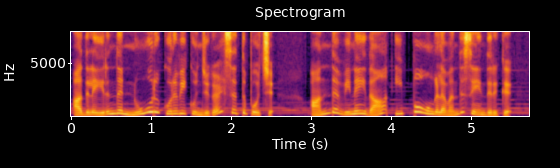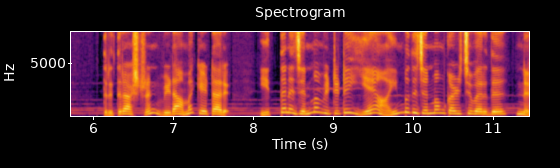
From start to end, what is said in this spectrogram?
அதுல இருந்த நூறு குருவி குஞ்சுகள் செத்து போச்சு. அந்த வினைதான் இப்போ உங்களை வந்து சேர்ந்திருக்கு. திருத்தராஷ்டிரன் விடாம கேட்டாரு இத்தனை ஜென்மம் விட்டுட்டு ஏன் ஐம்பது ஜென்மம் கழிச்சு வருதுன்னு?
